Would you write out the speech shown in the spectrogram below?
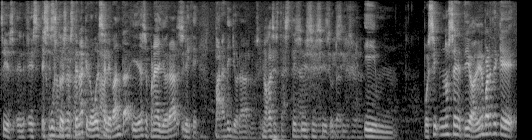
Sí, es, es- es Es justo esa esa escena que luego él se Ah. levanta y ella se pone a llorar y le dice, para de llorar, no sé. qué. No hagas esta escena. Sí, sí, sí, total. sí, y pues sí, no sé, tío, a mí me parece que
